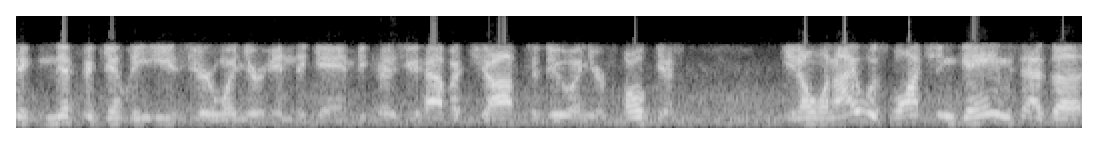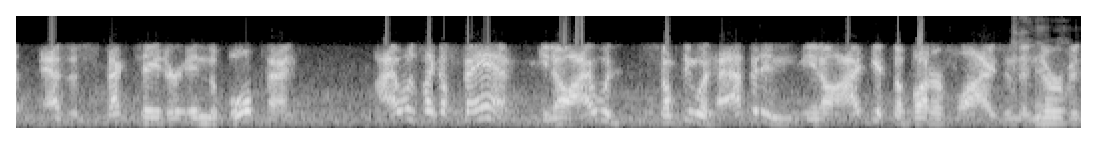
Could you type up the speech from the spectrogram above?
significantly easier when you're in the game because you have a job to do and you're focused. You know, when I was watching games as a as a spectator in the bullpen, I was like a fan. You know, I would something would happen and you know I'd get the butterflies and the nervous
